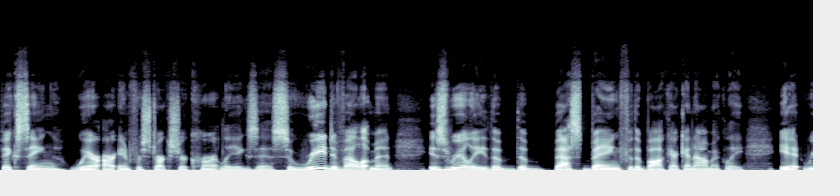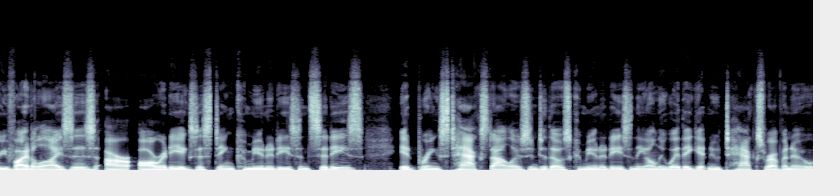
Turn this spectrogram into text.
fixing where our infrastructure currently exists. So redevelopment is really the, the best bang for the buck economically. It revitalizes our already existing communities and cities. It brings tax dollars into those communities, and the only way they get new tax revenue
